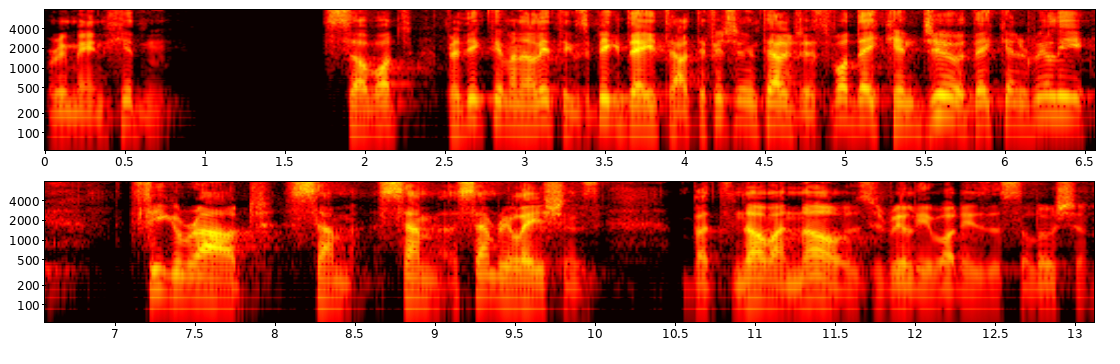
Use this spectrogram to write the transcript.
remain hidden. So what predictive analytics, big data, artificial intelligence, what they can do, they can really figure out some, some, some relations, but no one knows really what is the solution.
